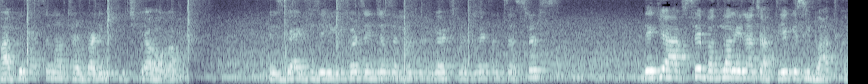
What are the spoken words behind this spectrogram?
आपके पर्सन और थर्ड पार्टी के बीच क्या होगा? प्लीज़ गाइड कीजिए यूनिवर्स एंजल्स एंड सिस्टर्स देखिए, आपसे बदला लेना चाहती है किसी बात का।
